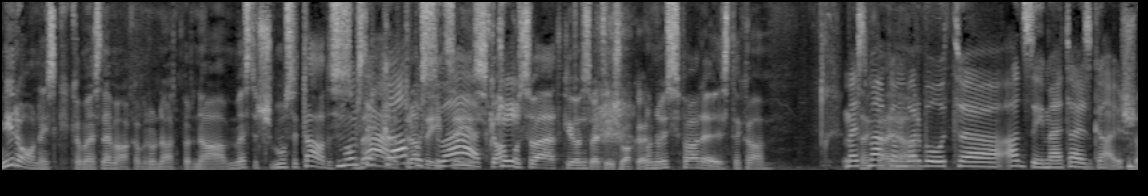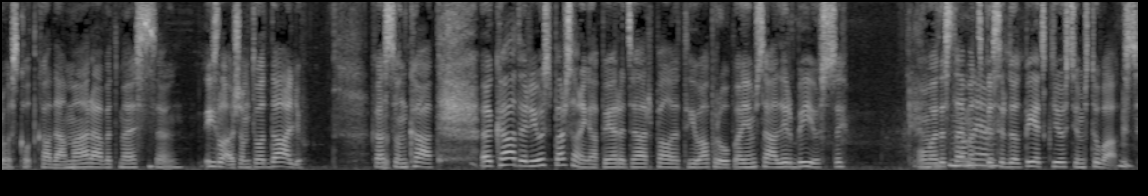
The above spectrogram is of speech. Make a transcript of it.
ironiski, ka mēs nemākam runāt par nāvi. Mēs taču, mums ir tādas Mums ir bērnu kapu tradīcijas, svētki. kapu svētki un, un viss pārējais. Mēs mākam varbūt atzīmēt aizgājušos kaut kādā mērā, bet mēs izlaižam to daļu. Kas un kā. Kāda ir jūsu personīgā pieredze ar paliatīvu aprūpi? Vai jums tāda ir bijusi? Un vai tas temats, Maniem- kas ir dot pieci, kļūst jums tuvāks?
